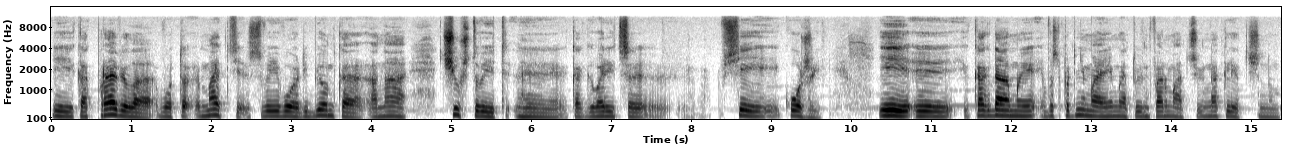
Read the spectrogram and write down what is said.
И, как правило, вот мать своего ребенка, она чувствует, э, как говорится, всей кожей. И э, когда мы воспринимаем эту информацию на клеточном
